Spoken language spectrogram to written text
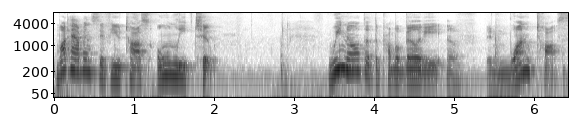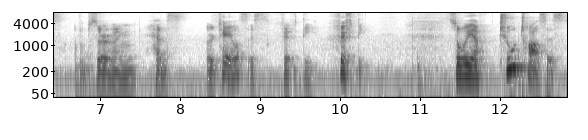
What happens if you toss only two? We know that the probability of in one toss of observing heads or tails is 50-50. So we have two tosses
